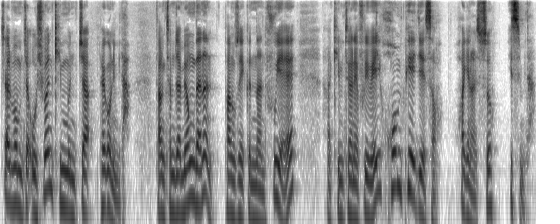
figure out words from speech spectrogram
짧은 문자 50원, 긴 문자 100원입니다. 당첨자 명단은 방송이 끝난 후에 김태훈의 프리웨이 홈페이지에서 확인할 수 있습니다.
